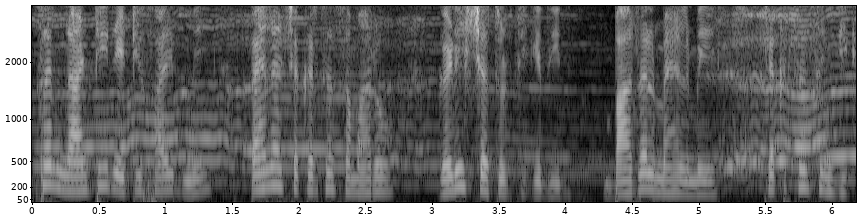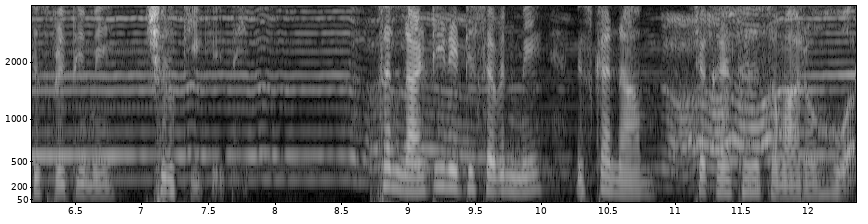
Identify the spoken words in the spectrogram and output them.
सन 1985 में पहला चकरसा समारोह गणेश चतुर्थी के दिन बादल महल में चकरसा सिंह जी की स्मृति में शुरू की गई थी। सन 1987 में इसका नाम चकरसा समारोह हुआ।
